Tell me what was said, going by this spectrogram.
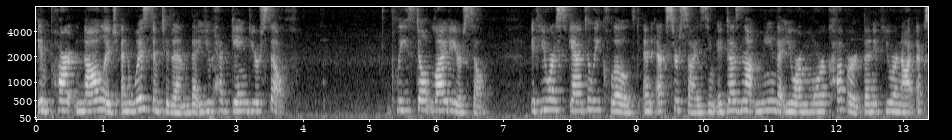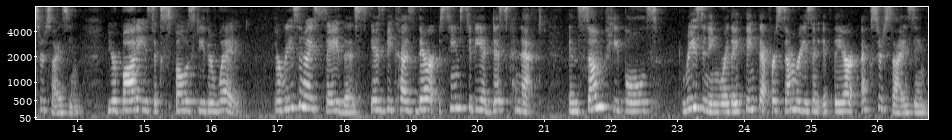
impart knowledge and wisdom to them that you have gained yourself. Please don't lie to yourself. If you are scantily clothed and exercising, it does not mean that you are more covered than if you are not exercising. Your body is exposed either way. The reason I say this is because there seems to be a disconnect in some people's reasoning where they think that for some reason if they are exercising,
